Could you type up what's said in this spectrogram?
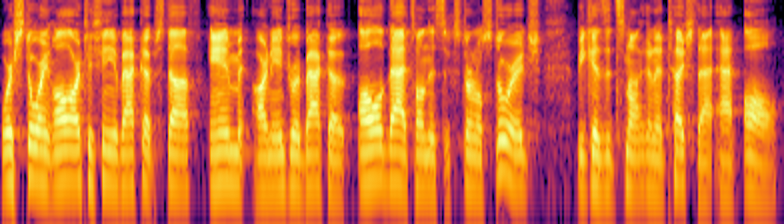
we're storing all our Titanium backup stuff and our Nandroid backup. All of that's on this external storage because it's not going to touch that at all.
